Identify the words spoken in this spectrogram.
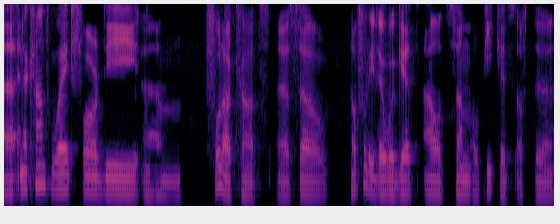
uh, and I can't wait for the um, full art cards. Uh, so hopefully they will get out some OP kits of the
